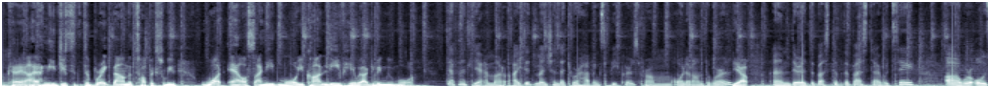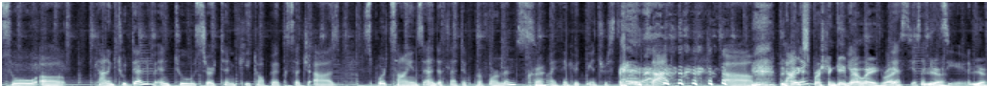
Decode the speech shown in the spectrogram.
Okay, I I need you to, to break down the topics for me. What else? I need more. You can't leave here without giving me more. Definitely, Amar. I did mention that we're having speakers from all around the world. Yeah. And they're the best of the best, I would say. Uh, we're also uh, planning to delve into certain key topics such as sports science and athletic performance. Okay. I think you'd be interested in that. um, The, the expression gave Yeah. it away, right? Yes, yes, I can yeah. see. Like, Yeah.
